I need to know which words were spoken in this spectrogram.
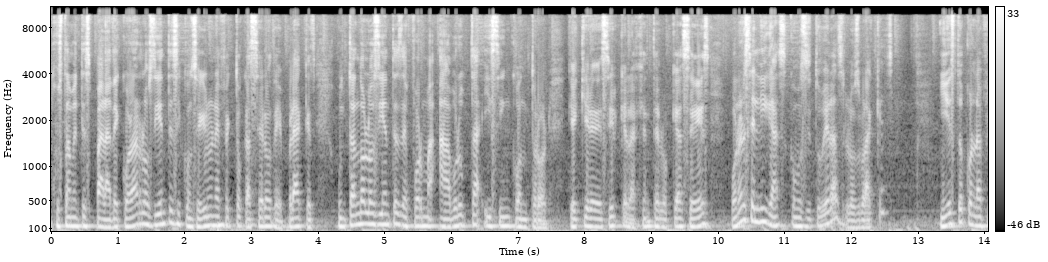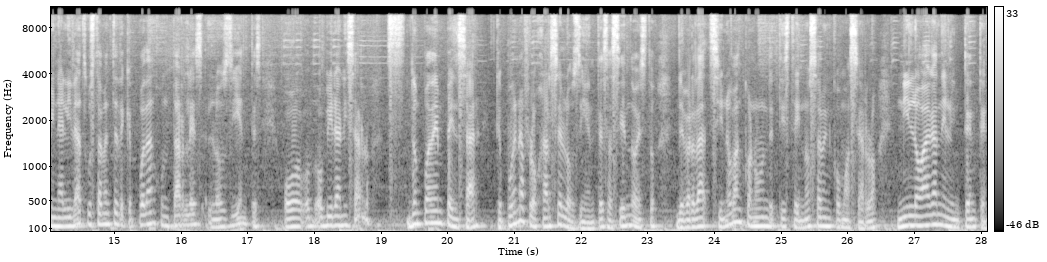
justamente es para decorar los dientes y conseguir un efecto casero de brackets, juntando los dientes de forma abrupta y sin control. ¿Qué quiere decir? Que la gente lo que hace es ponerse ligas como si tuvieras los brackets. Y esto con la finalidad justamente de que puedan juntarles los dientes o, o viralizarlo. No pueden pensar pueden aflojarse los dientes haciendo esto, de verdad, si no van con un dentista y no saben cómo hacerlo, ni lo hagan ni lo intenten,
